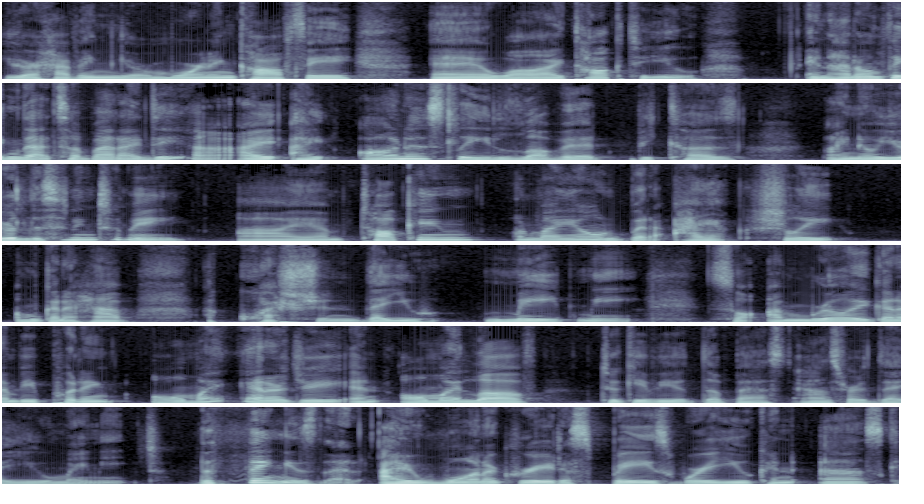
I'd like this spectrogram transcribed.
you're having your morning coffee and uh, while I talk to you. And I don't think that's a bad idea. I, I honestly love it because I know you're listening to me. I am talking on my own, but I actually I'm going to have a question that you made me. So I'm really going to be putting all my energy and all my love to give you the best answer that you may need. The thing is that I want to create a space where you can ask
